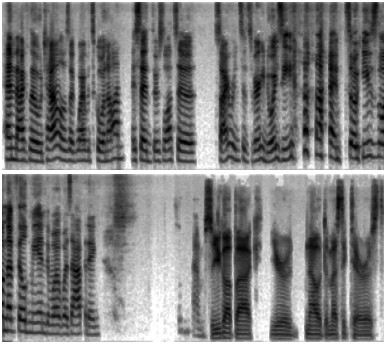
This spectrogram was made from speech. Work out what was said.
heading back to the hotel. I was like, "Why? What's going on?" I said, "There's lots of sirens. It's very noisy," and so he's the one that filled me into what was happening. So you got back. You're now a domestic terrorist,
